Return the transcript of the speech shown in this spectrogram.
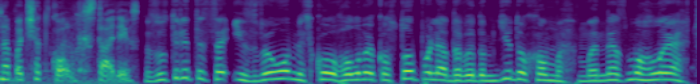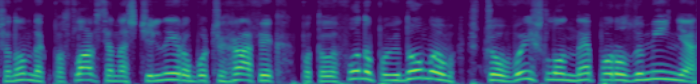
на початкових стадіях. Зустрітися із ВО міського голови Костополя Давидом Дідухом ми не змогли. Чиновник послався на щільний робочий графік. По телефону повідомив, що вийшло непорозуміння.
